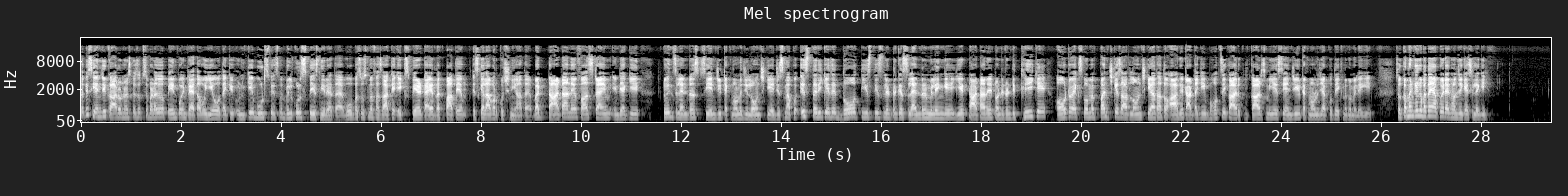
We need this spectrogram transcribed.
सभी CNG car owners का सबसे बड़ा जो पेन पॉइंट रहता है वो ये होता है कि उनके बूट स्पेस में बिल्कुल स्पेस नहीं रहता है। वो बस उसमें फंसा के एक स्पेयर टायर रख पाते हैं। इसके अलावा कुछ नहीं आता है। बट टाटा ने फ़र्स्ट टाइम इंडिया की twin cylinder CNG technology launch की है जिसमें आपको इस तरीके से दो तीस तीस लीटर के सिलेंडर मिलेंगे। ये टाटा ने 2023 के ऑटो एक्सपो में पंच के साथ लॉन्च किया था। तो आगे टाटा की बहुत सी कार कार्स में ये सीएनजी टेक्नोलॉजी आपको देखने को मिलेगी। सो so, कमेंट करके बताएँ आपको ये टेक्नोलॉजी कैसी लगी।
